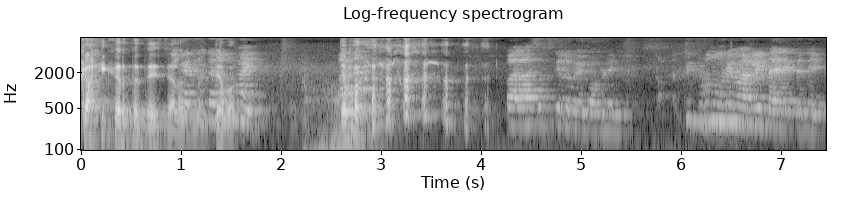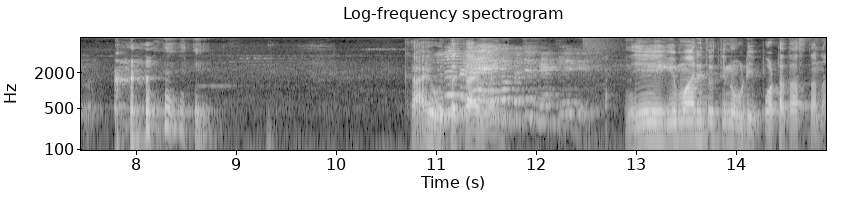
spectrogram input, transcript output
काय करतं ते त्याला? माहीत. ते बघ ते बघ. मला असंच केलं बाई बाबड्यांनी तिकडून उडी मारली डायरेक्ट नेटवर काय होतं काय घेतलेले हे ही मारित होती ना उडी पोटात असताना.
